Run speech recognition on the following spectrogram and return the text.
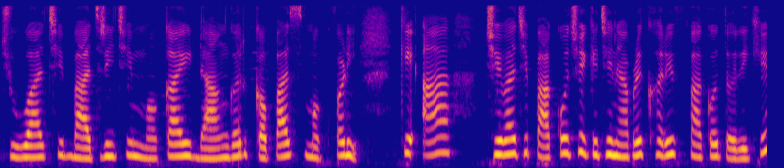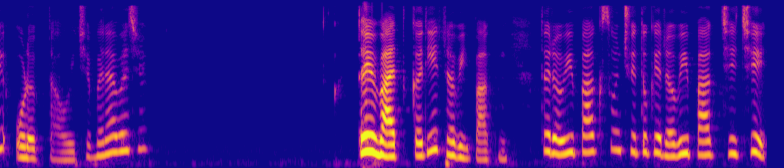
જુવાર છે, બાજરી છે, મકાઈ, ડાંગર, કપાસ, મગફળી કે આ જેવા જે પાકો છે કે જેને આપણે ખરીફ પાકો તરીકે ઓળખતા હોય છે. બરાબર છે? તો એ વાત કરીએ રવિ પાકની. તો રવિ પાક શું છે? તો કે રવિ પાક જે છે,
